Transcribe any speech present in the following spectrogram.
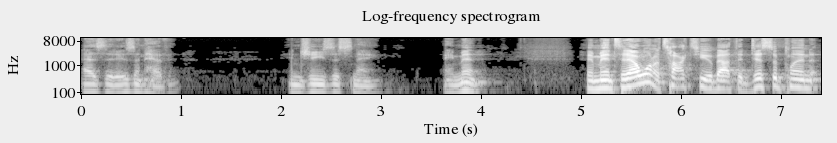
as it is in heaven. In Jesus' name, amen. Amen. Today I want to talk to you about the discipline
